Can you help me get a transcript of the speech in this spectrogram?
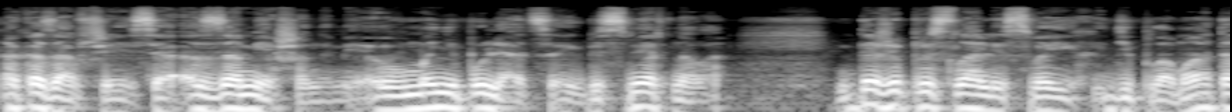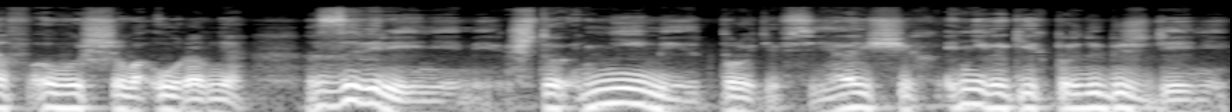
оказавшиеся замешанными в манипуляциях бессмертного, даже прислали своих дипломатов высшего уровня с заверениями, что не имеют против сияющих никаких предубеждений,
